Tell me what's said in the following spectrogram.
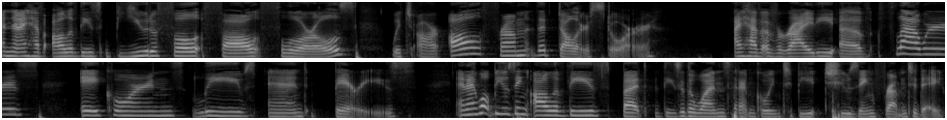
And then I have all of these beautiful fall florals, which are all from the dollar store. I have a variety of flowers, acorns, leaves, and berries. And I won't be using all of these, but these are the ones that I'm going to be choosing from today.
